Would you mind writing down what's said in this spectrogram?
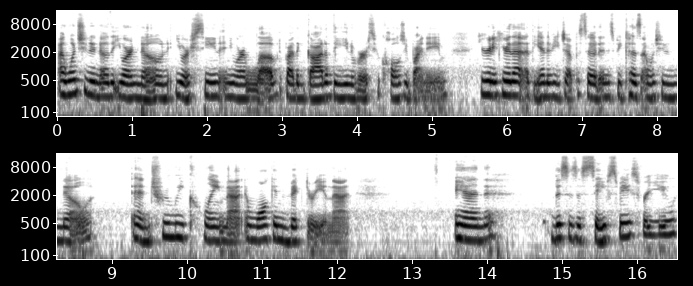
I want you to know that you are known, you are seen, and you are loved by the God of the universe who calls you by name. You're going to hear that at the end of each episode, and it's because I want you to know and truly claim that and walk in victory in that. And this is a safe space for you.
